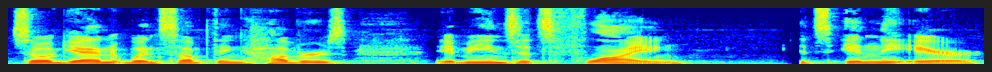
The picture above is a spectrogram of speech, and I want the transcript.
So, again, when something hovers, it means it's flying, it's in the air,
